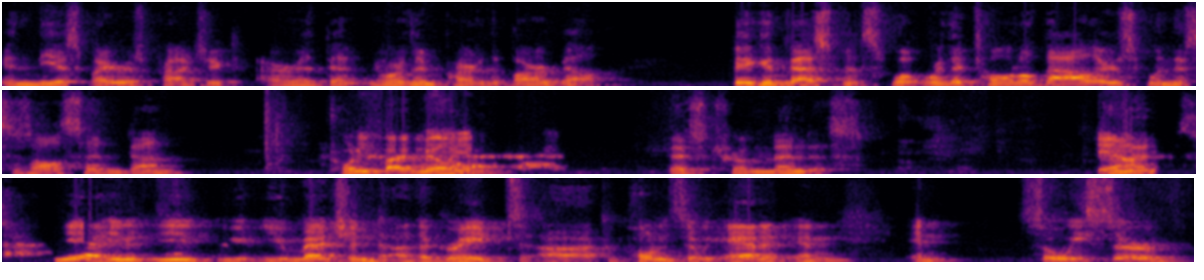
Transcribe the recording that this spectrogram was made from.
and the Aspirus project are at that northern part of the barbell. Big investments. What were the total dollars when this is all said and done? 25 million. That's tremendous. Yeah, tremendous. yeah. You, you, you mentioned uh, the great uh, components that we added, and and so we serve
